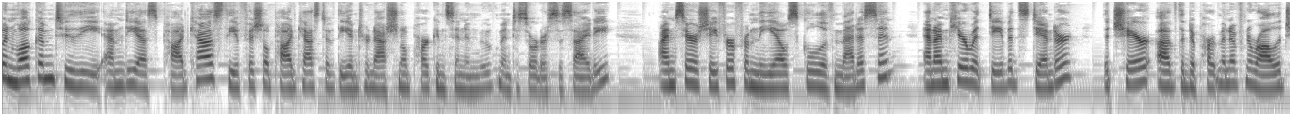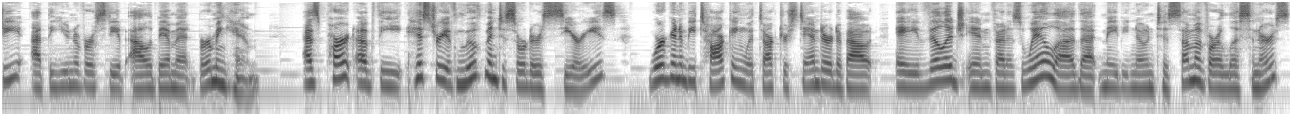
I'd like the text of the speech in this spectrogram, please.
and welcome to the MDS podcast, the official podcast of the International Parkinson and Movement Disorder Society. I'm Sarah Schaefer from the Yale School of Medicine, and I'm here with David Standaert, the chair of the Department of Neurology at the University of Alabama at Birmingham. As part of the History of Movement Disorders series, we're going to be talking with Dr. Standaert about a village in Venezuela that may be known to some of our listeners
